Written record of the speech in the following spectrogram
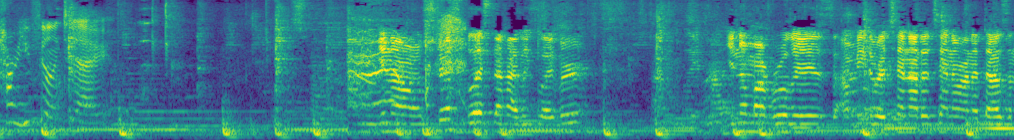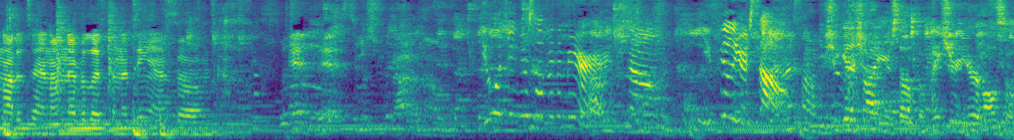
How are you feeling today? You know, stress, blessed, and highly flavored. You know my rule is I'm either a 10 out of 10 or an 1,000 out of 10. I'm never less than a 10, so. You look at yourself in the mirror. You you feel yourself. You should get a shot of yourself, though. Make sure you're also.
